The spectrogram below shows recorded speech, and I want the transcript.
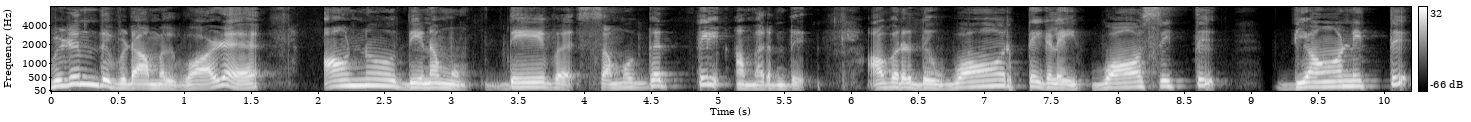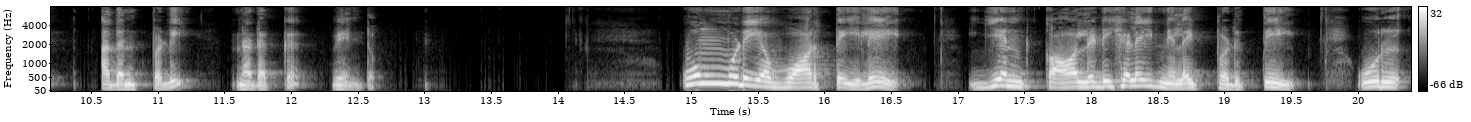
விழுந்து விடாமல் வாழ அனுதினமும் தேவ சமூகத்தில் அமர்ந்து அவரது வார்த்தைகளை வாசித்து தியானித்து அதன்படி நடக்க வேண்டும். உம்முடைய வார்த்தையிலே என் காலடிகளை நிலைப்படுத்தி ஒரு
